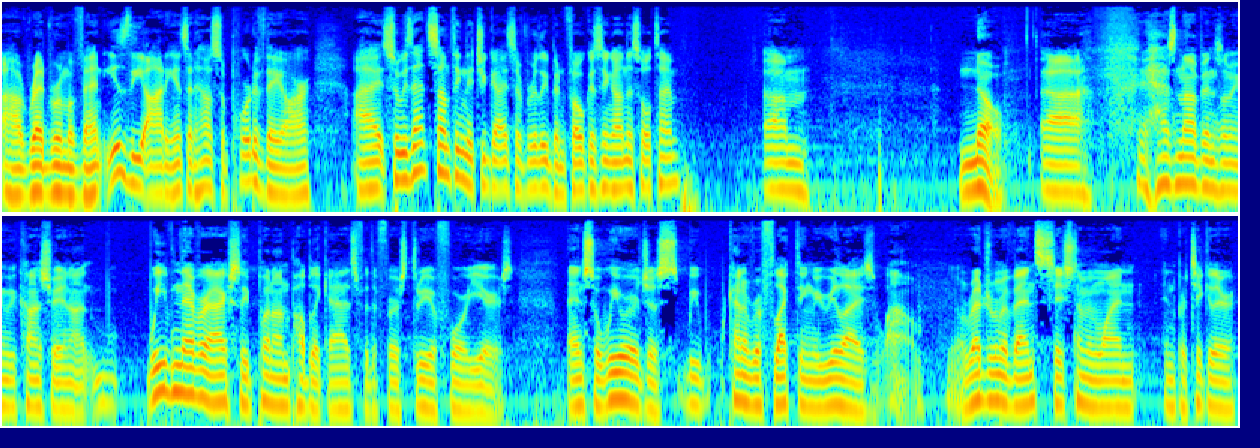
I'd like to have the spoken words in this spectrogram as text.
uh, Red Room event is the audience and how supportive they are. Uh, so, is that something that you guys have really been focusing on this whole time? Um, no, uh, it has not been something we concentrated on. We've never actually put on public ads for the first three or four years. And so we were just we kind of reflecting. We realized, wow, you know, Red Room events, Stage Time and Wine in particular,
